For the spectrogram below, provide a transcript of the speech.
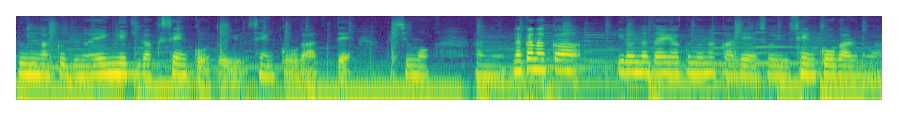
文学部の演劇学専攻という専攻があって私もあのなかなかいろんな大学の中でそういう専攻があるのは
